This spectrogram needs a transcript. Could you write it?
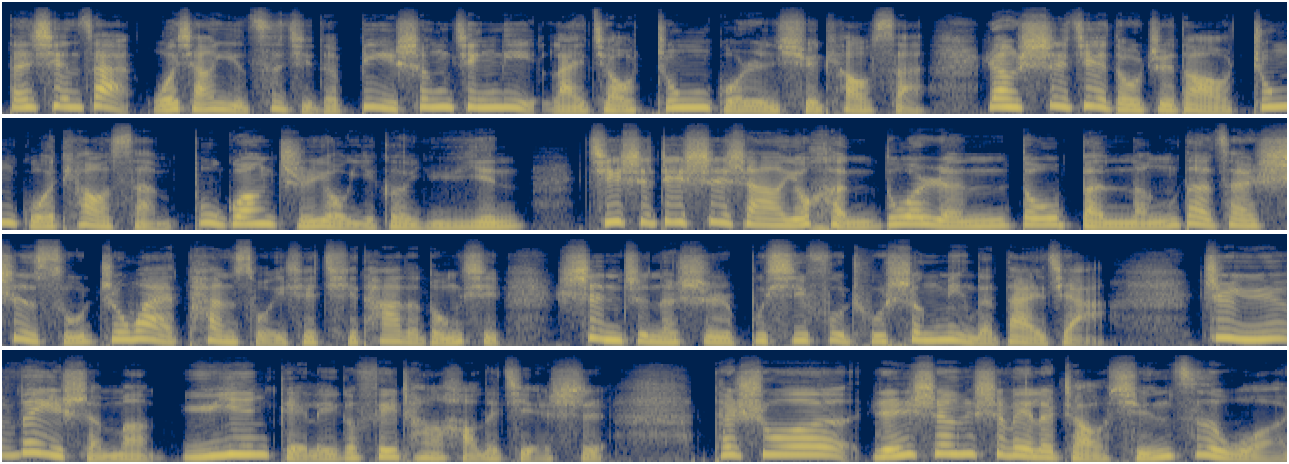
但现在，我想以自己的毕生经历来教中国人学跳伞，让世界都知道中国跳伞不光只有一个余音。其实这世上有很多人都本能的在世俗之外探索一些其他的东西，甚至呢是不惜付出生命的代价。至于为什么，余音给了一个非常好的解释。”他说：“人生是为了找寻自我，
